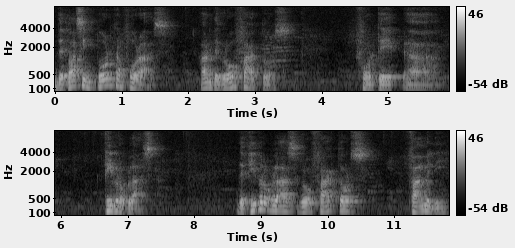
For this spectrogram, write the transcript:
The most important for us are the growth factors for the uh, fibroblast. The fibroblast growth factors family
